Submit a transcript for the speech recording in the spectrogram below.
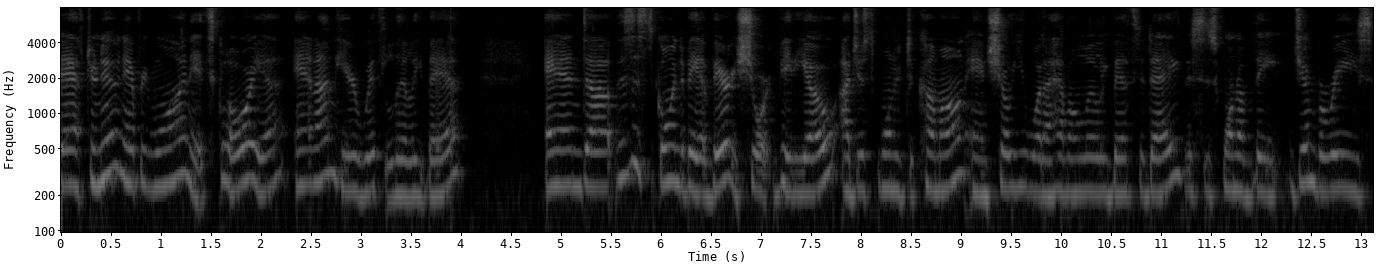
Good afternoon, everyone. It's Gloria, and I'm here with Lillie Beth. And uh, this is going to be a very short video. I just wanted to come on and show you what I have on Lillie Beth today. This is one of the Gymboree's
